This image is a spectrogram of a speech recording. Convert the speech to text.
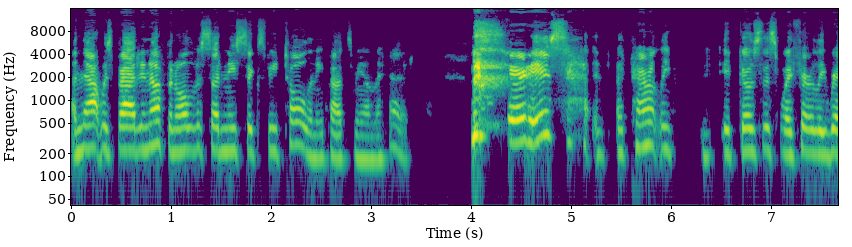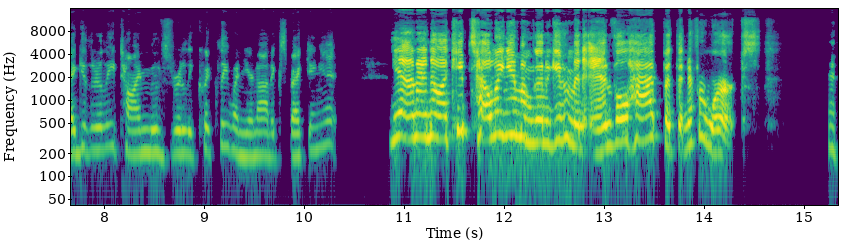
and that was bad enough. And all of a sudden, he's six feet tall, and he pats me on the head. there it is. Apparently, it goes this way fairly regularly. Time moves really quickly when you're not expecting it. Yeah, and I know I keep telling him I'm going to give him an anvil hat, but that never works. and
